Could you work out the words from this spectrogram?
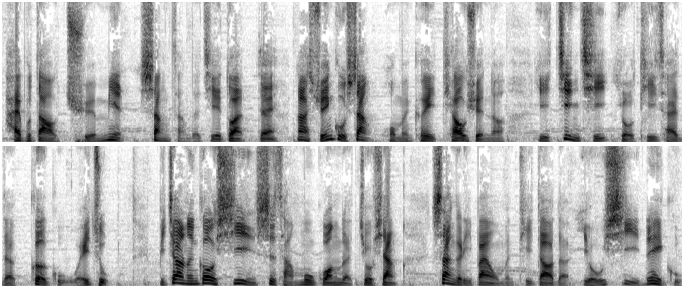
还不到全面上涨的阶段。对，那选股上我们可以挑选呢，以近期有题材的个股为主，比较能够吸引市场目光的，就像。上个礼拜我们提到的游戏类股，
